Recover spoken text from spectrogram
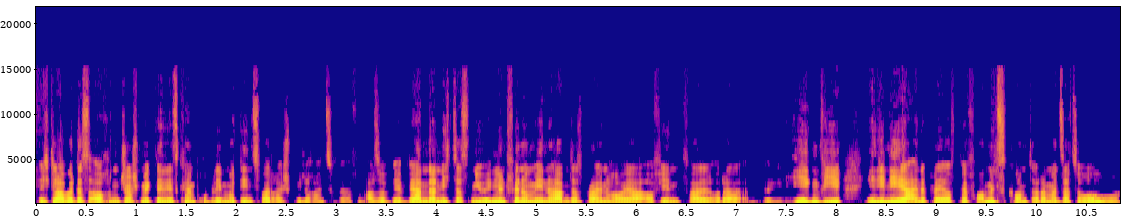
Ich glaube, dass auch ein Josh McDaniels kein Problem hat, den zwei, drei Spiele reinzuwerfen. Also wir werden dann nicht das New England Phänomen haben, dass Brian Hoyer auf jeden Fall oder irgendwie in die Nähe einer Playoff Performance kommt oder man sagt so, oh,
